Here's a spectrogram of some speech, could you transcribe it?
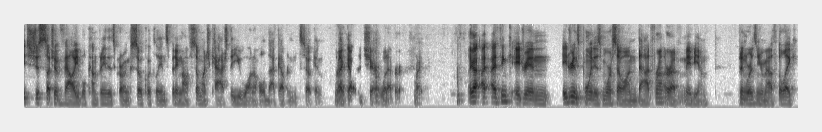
it's just such a valuable company that's growing so quickly and spitting off so much cash that you want to hold that governance token, right. that governance share, whatever. Right. Like I, I think Adrian Adrian's point is more so on that front, or uh, maybe I'm putting words in your mouth, but like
